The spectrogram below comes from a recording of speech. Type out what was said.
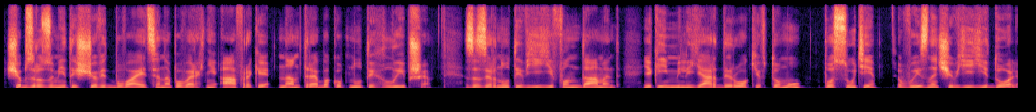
Щоб зрозуміти, що відбувається на поверхні Африки, нам треба копнути глибше, зазирнути в її фундамент, який мільярди років тому, по суті, визначив її долю.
